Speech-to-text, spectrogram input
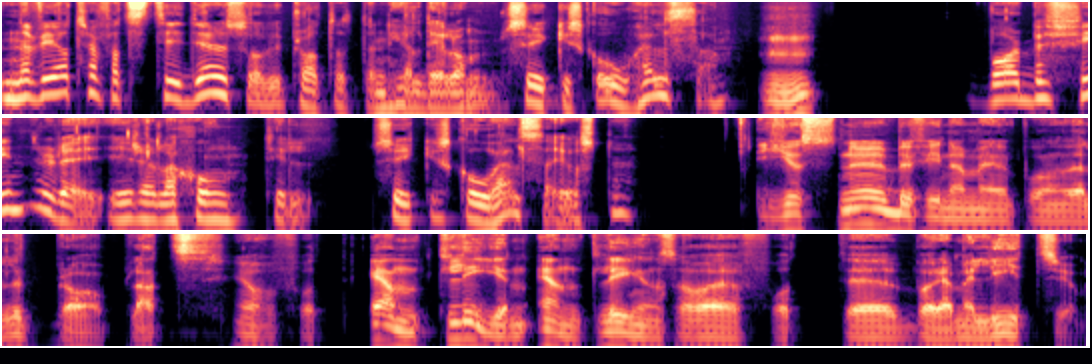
När vi har träffats tidigare så har vi pratat en hel del om psykisk ohälsa. Mm. Var befinner du dig i relation till psykisk ohälsa just nu? Just nu befinner jag mig på en väldigt bra plats. Jag har fått, äntligen, äntligen så har jag fått eh, börja med litium.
